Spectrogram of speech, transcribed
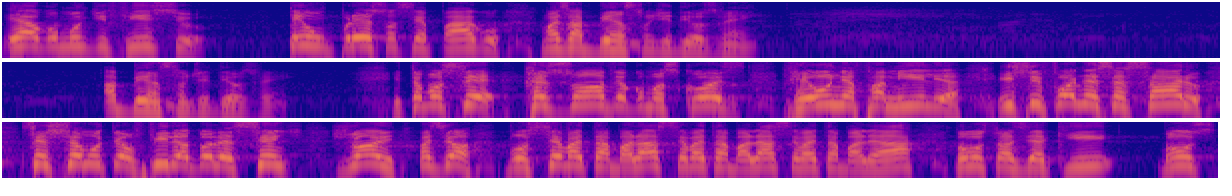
é algo muito difícil, tem um preço a ser pago, mas a bênção de Deus vem. A bênção de Deus vem. Então você resolve algumas coisas, reúne a família, e se for necessário, você chama o teu filho adolescente, jovem, mas ó, você vai trabalhar, você vai trabalhar, você vai trabalhar, vamos trazer aqui, vamos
